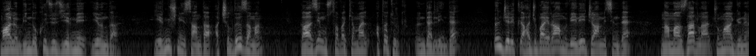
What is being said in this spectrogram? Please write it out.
malum 1920 yılında 23 Nisan'da açıldığı zaman Gazi Mustafa Kemal Atatürk önderliğinde öncelikle Hacı Bayram Veli Camisi'nde namazlarla cuma günü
